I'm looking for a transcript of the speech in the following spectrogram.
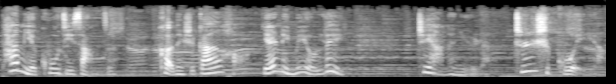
他们也哭几嗓子，可那是干嚎，眼里没有泪。这样的女人真是鬼呀！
